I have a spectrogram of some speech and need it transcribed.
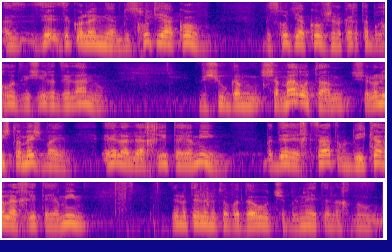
אז זה, זה כל העניין. בזכות יעקב, בזכות יעקב שלקח את הברכות והשאיר את זה לנו, ושהוא גם שמר אותם, שלא נשתמש בהם, אלא להחריט את הימים, בדרך קצת, אבל בעיקר להחריט את הימים, זה נותן לנו את הוודאות שבאמת אנחנו,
